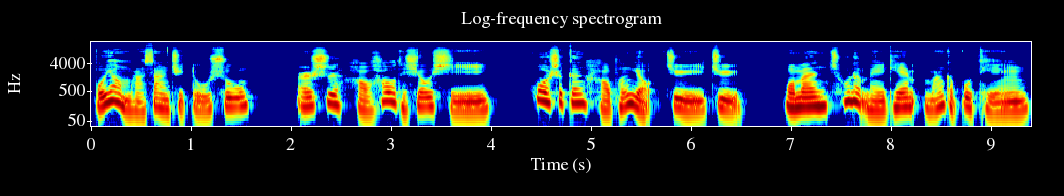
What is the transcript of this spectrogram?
不要马上去读书，而是好好的休息，或是跟好朋友聚一聚。我们除了每天忙个不停，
